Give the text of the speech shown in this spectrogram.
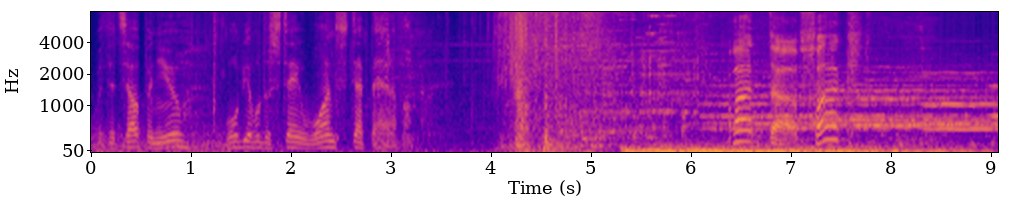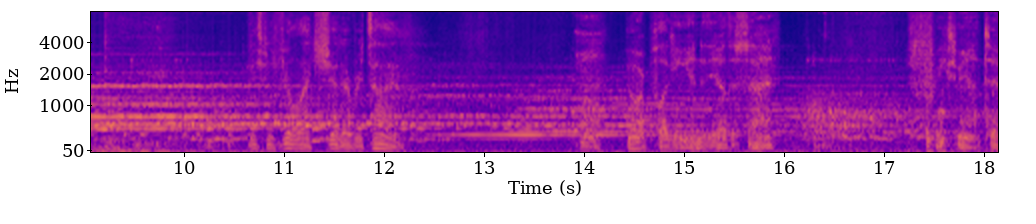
With its help and you, we'll be able to stay one step ahead of them. What the fuck? Makes me feel like shit every time. Well, you are plugging into the other side. Freaks me out too.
